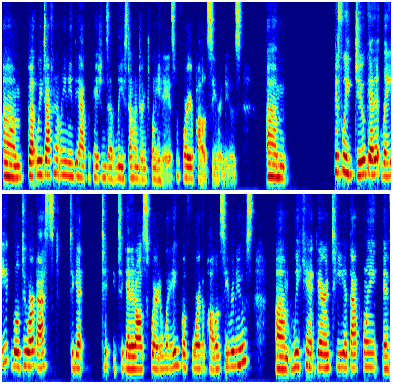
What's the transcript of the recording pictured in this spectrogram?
Um, but we definitely need the applications at least 120 days before your policy renews. Um, if we do get it late, we'll do our best to get to, to get it all squared away before the policy renews. Um, we can't guarantee at that point if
